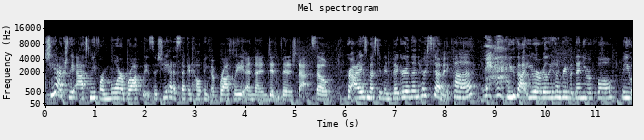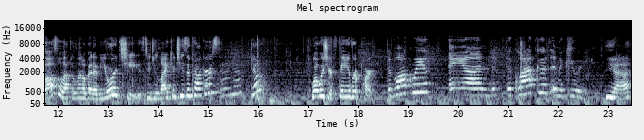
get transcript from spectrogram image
She actually asked me for more broccoli, so she had a second helping of broccoli and then didn't finish that. So her eyes must have been bigger than her stomach, huh? you thought you were really hungry, but then you were full. But you also left a little bit of your cheese. Did you like your cheese and crackers? Mm-hmm. Yeah? What was your favorite part? The broccoli and the crackers and the cutie. Yeah.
